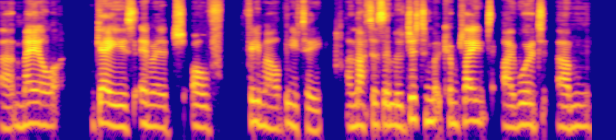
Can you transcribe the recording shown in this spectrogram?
uh, male gaze image of female beauty. And that is a legitimate complaint. I would um,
